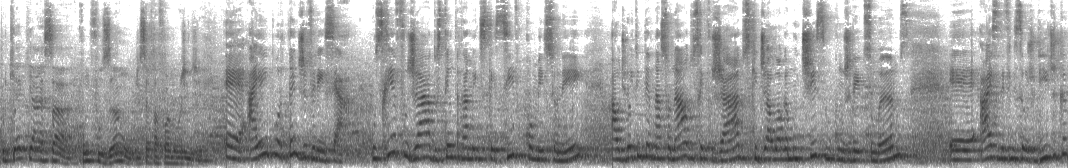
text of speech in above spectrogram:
Por que é que há essa confusão, de certa forma, hoje em dia? É, aí é importante diferenciar. Os refugiados têm um tratamento específico, como mencionei, ao direito internacional dos refugiados, que dialoga muitíssimo com os direitos humanos, é, há essa definição jurídica,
